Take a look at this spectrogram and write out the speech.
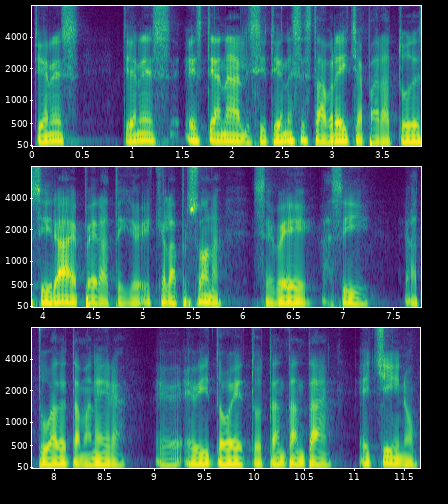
tienes, tienes este análisis, tienes esta brecha para tú decir, ah, espérate, es que la persona se ve así, actúa de esta manera, eh, he visto esto, tan, tan, tan, es chino,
